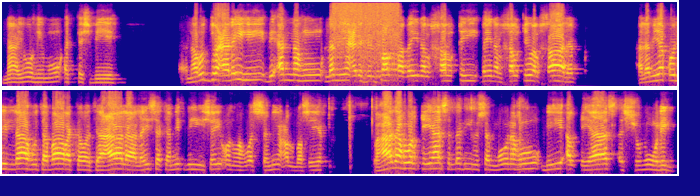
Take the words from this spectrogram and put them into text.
ما يوهم التشبيه؟ نرد عليه بأنه لم يعرف الفرق بين الخلق بين الخلق والخالق. ألم يقل الله تبارك وتعالى ليس كمثله شيء وهو السميع البصير؟ وهذا هو القياس الذي يسمونه بالقياس الشمولي.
